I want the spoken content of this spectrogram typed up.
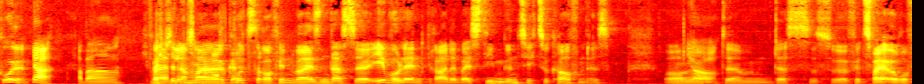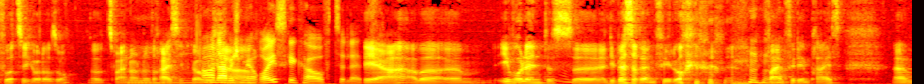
Cool. Ja, aber Ich möchte noch mal kurz darauf hinweisen, dass äh, Evoland gerade bei Steam günstig zu kaufen ist. Und ja. ähm, das ist äh, für 2,40 Euro oder so. Also 2,39 Euro, glaube ich. Ah, da habe ich mir Reus gekauft zuletzt. Ja, aber ähm, Evolent ist äh, die bessere Empfehlung. Vor allem für den Preis. Ähm,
